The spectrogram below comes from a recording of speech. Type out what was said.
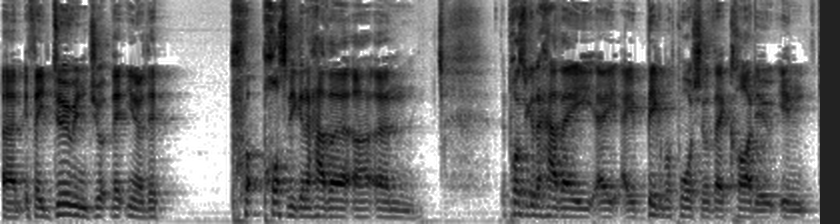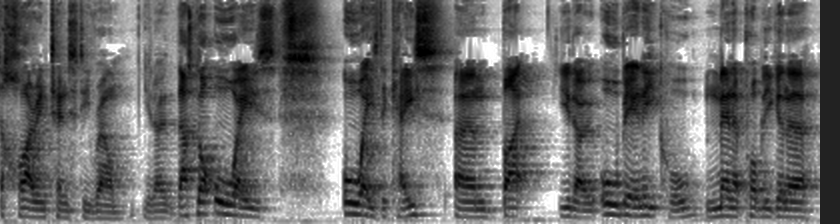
um, if they do enjoy, that you know, they're possibly going to have a, a um, possibly going to have a, a, a, bigger proportion of their cardio in the higher intensity realm. You know, that's not always always the case, um, but you know, all being equal, men are probably going to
